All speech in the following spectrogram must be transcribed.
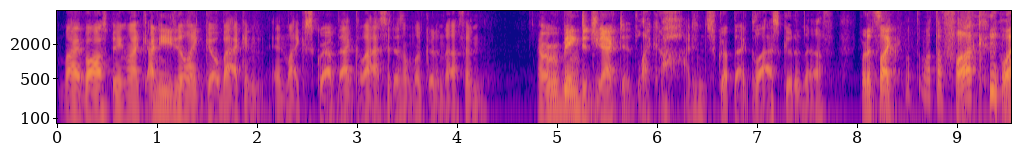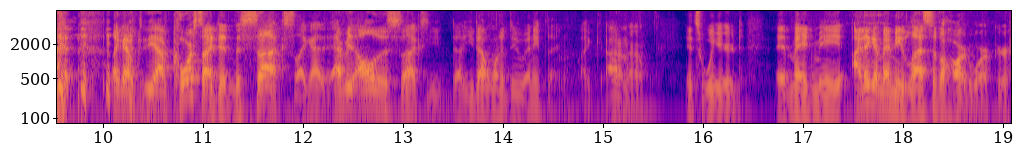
my boss being like, "I need you to like go back and and like scrub that glass. It doesn't look good enough." And I remember being dejected, like, "Oh, I didn't scrub that glass good enough." But it's like, what the, what the fuck? like, yeah, of course I didn't. This sucks. Like I, every all of this sucks. You you don't want to do anything. Like I don't know. It's weird. It made me. I think it made me less of a hard worker.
